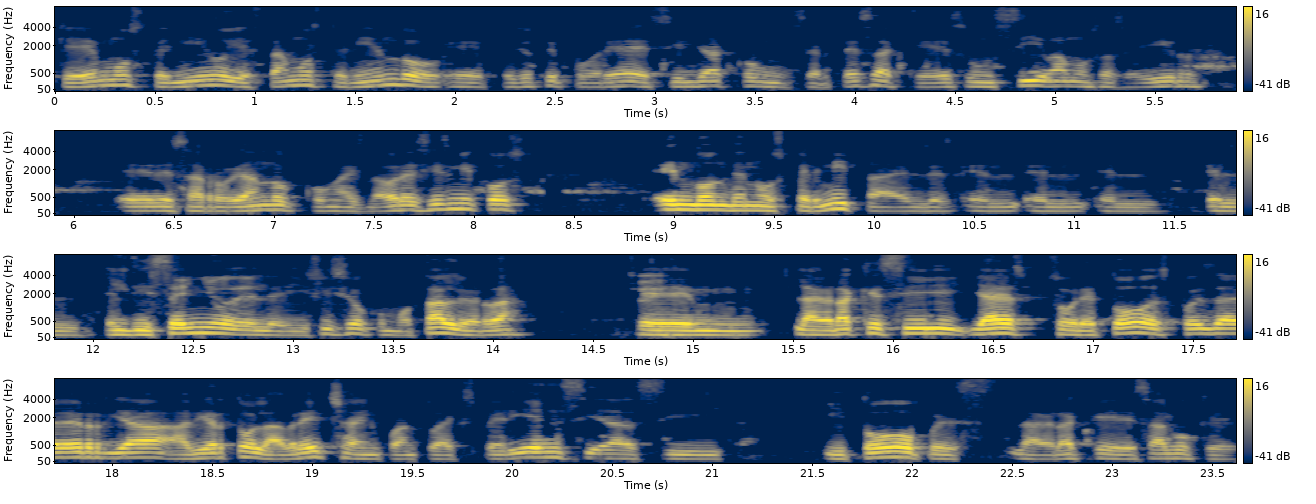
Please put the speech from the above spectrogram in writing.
hemos tenido y estamos teniendo, eh, pues yo te podría decir ya con certeza que es un sí, vamos a seguir eh, desarrollando con aisladores sísmicos en donde nos permita el, diseño del edificio como tal, ¿verdad? Em, la verdad que sí, ya es, sobre todo después de haber ya abierto la brecha en cuanto a experiencias y, todo, pues la verdad que es algo que,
